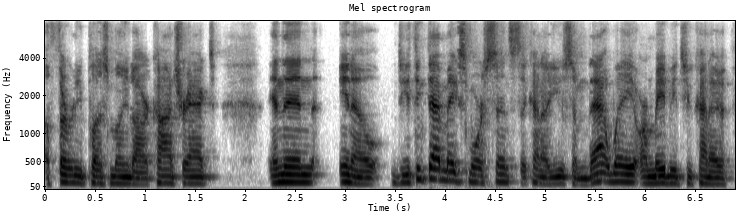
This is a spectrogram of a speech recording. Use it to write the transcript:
a thirty plus million dollar contract. And then, you know, do you think that makes more sense to kind of use him that way, or maybe to kind of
